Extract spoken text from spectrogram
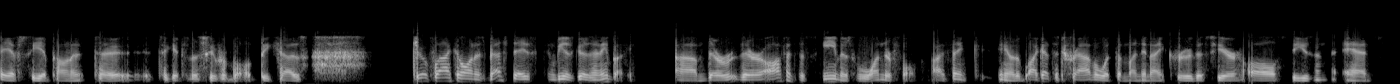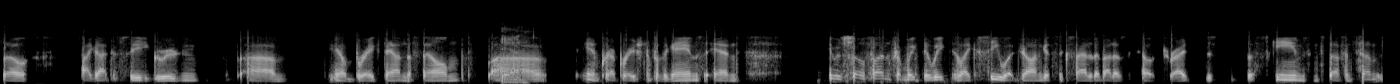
AFC opponent to to get to the Super Bowl because Joe Flacco on his best days can be as good as anybody. Um, their their offensive scheme is wonderful. I think you know I got to travel with the Monday Night Crew this year all season, and so I got to see Gruden, um, you know, break down the film uh, yeah. in preparation for the games, and it was so fun from week to week to like see what John gets excited about as a coach, right? Just the schemes and stuff. And some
